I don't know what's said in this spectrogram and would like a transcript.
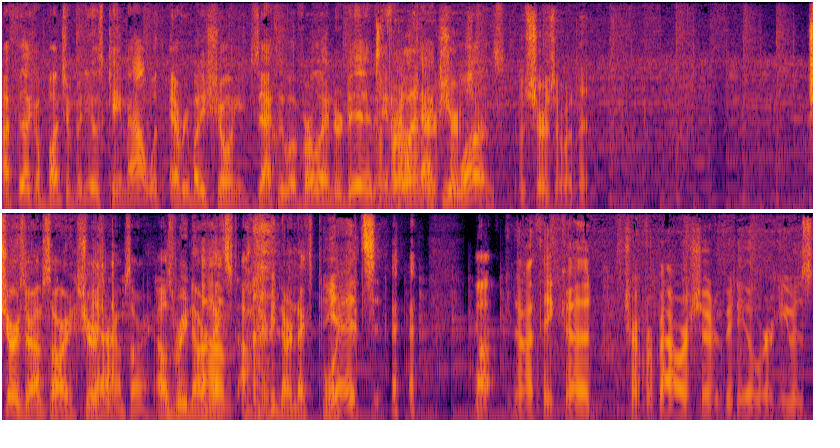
I feel like a bunch of videos came out with everybody showing exactly what Verlander did and Verlander how tacky it was. It was Scherzer, wasn't it? Scherzer, I'm sorry, Scherzer, Yeah. I'm sorry. I was reading our Um, next. I was reading our next point. Yeah, it's Uh, you know, I think uh, Trevor Bauer showed a video where he was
